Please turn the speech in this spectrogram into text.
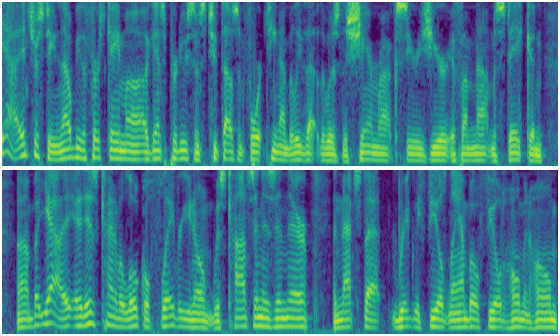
Yeah, interesting. That will be the first game uh, against Purdue since 2014. I believe that was the Shamrock Series year, if I'm not mistaken. Um, but yeah, it is kind of a local flavor. You know, Wisconsin is in there, and that's that Wrigley Field, Lambeau Field, home and home.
